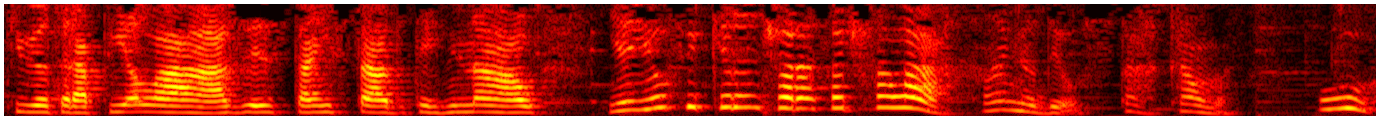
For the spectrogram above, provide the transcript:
quimioterapia lá, às vezes tá em estado terminal. E aí eu fico querendo chorar só de falar. Ai, meu Deus, tá, calma. Uh,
